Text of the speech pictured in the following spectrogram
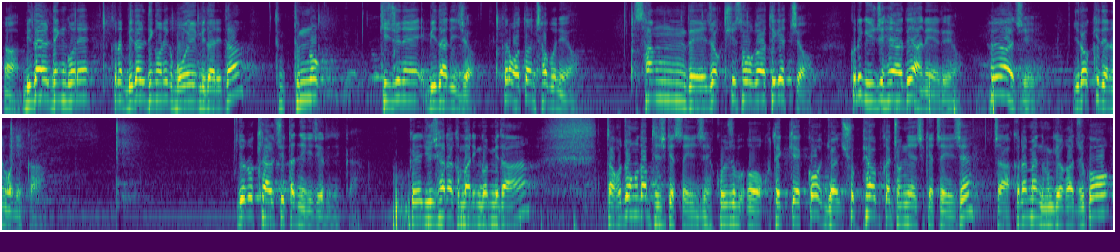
아, 미달된 거네? 그럼 미달된 거니까 뭐에 미달이다? 등- 등록 기준의 미달이죠. 그럼 어떤 처분이에요? 상대적 취소가 되겠죠. 그러니까 유지해야 돼? 안 해야 돼요? 해야지. 이렇게 되는 거니까. 이렇게 할 수 있다는 얘기지 그러니까. 그래 유지하라 그 말인 겁니다. 자, 그 정도 하면 되시겠어요 이제. 고수 어, 됐겠고 휴폐업까지 정리하시겠죠 이제. 자, 그러면 넘겨가지고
